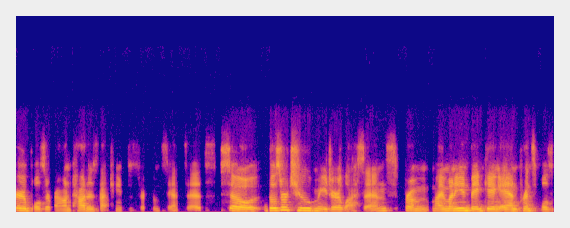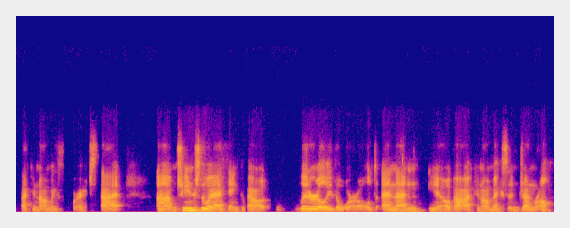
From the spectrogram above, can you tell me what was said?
variables around, how does that change the circumstances? So those are two major lessons from my money and banking and principles of economics course that um, changed the way I think about literally the world and then, you know, about economics in general.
